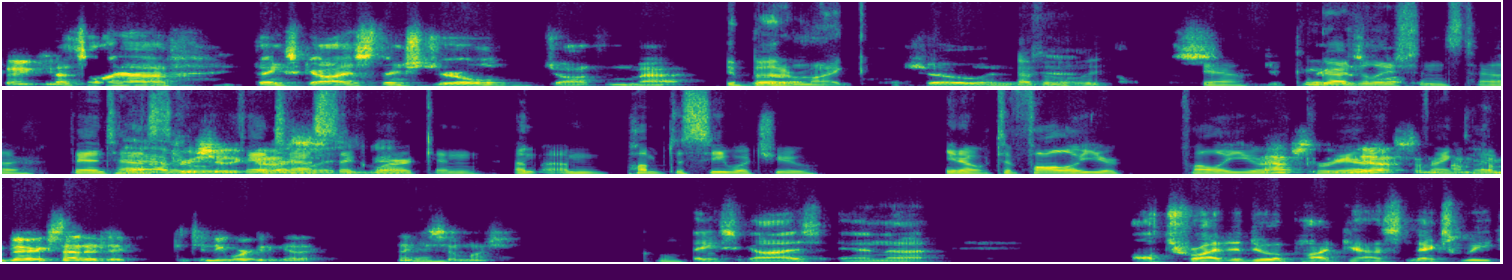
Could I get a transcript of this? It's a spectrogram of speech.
Thank you. That's all I have. Thanks, guys. Thanks, Gerald, Jonathan, Matt. Get better, uh, Mike. Show and Absolutely. and Yeah. give Vegas Congratulations, Tyler. Fantastic, appreciate it, guys. fantastic Congratulations, man. work, and I'm I'm pumped to see what you, you know, to follow your follow your Absolutely. career. Yes, I'm, I'm, I'm very excited to continue working together. Thank Yeah. you so much. cool. Thanks, guys. And uh, I'll try to do a podcast next week,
